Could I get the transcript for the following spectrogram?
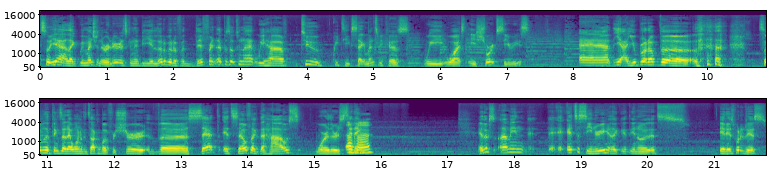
Right, so yeah, like we mentioned earlier, it's going to be a little bit of a different episode tonight. We have two critique segments because we watched a short series, and yeah, you brought up the some of the things that I wanted to talk about for sure. The set itself, like the house where they're sitting, Uh-huh. it looks. I mean, it's a scenery. Like you know, it's it is what it is.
